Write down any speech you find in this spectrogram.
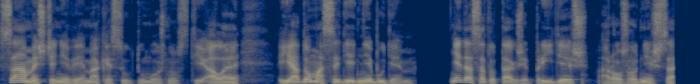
Sám ešte neviem, aké sú tu možnosti, ale ja doma sedieť nebudem. Nedá sa to tak, že prídeš a rozhodneš sa.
